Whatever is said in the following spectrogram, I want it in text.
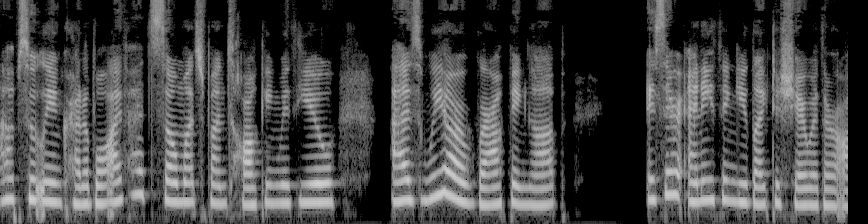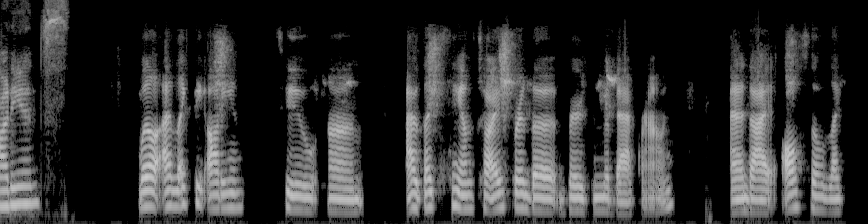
absolutely incredible. I've had so much fun talking with you. As we are wrapping up, is there anything you'd like to share with our audience? Well, I'd like the audience to, um, I'd like to say I'm sorry for the birds in the background. And I also like to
